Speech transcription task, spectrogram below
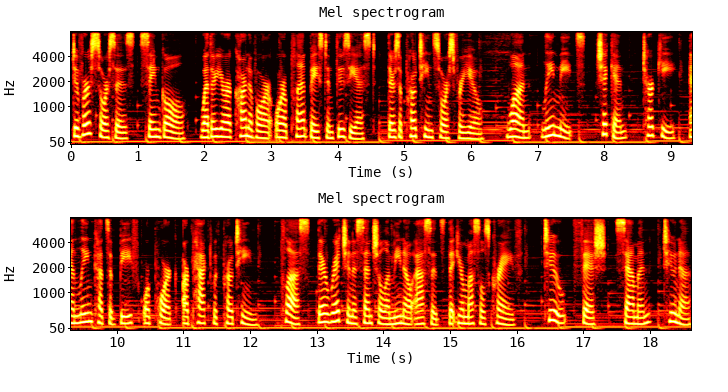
Diverse sources, same goal, whether you're a carnivore or a plant-based enthusiast, there's a protein source for you. 1. Lean meats, chicken, turkey, and lean cuts of beef or pork are packed with protein. Plus, they're rich in essential amino acids that your muscles crave. 2. Fish, salmon, tuna,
